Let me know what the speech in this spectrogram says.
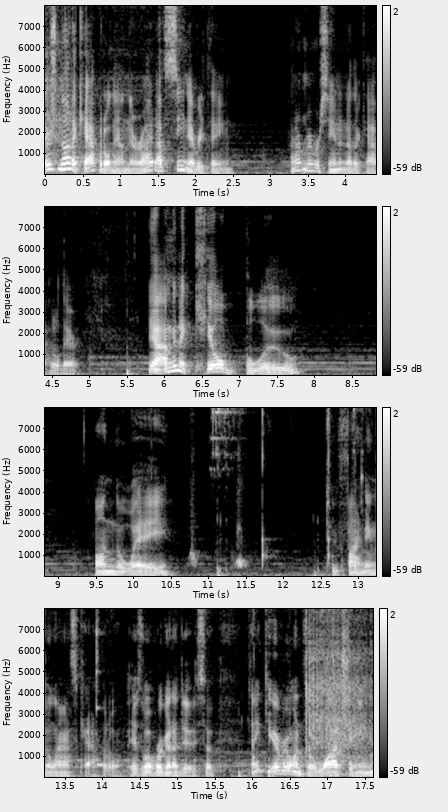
There's not a capital down there, right? I've seen everything. I don't remember seeing another capital there. Yeah, I'm going to kill blue on the way to finding the last capital is what we're going to do. So thank you everyone for watching.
